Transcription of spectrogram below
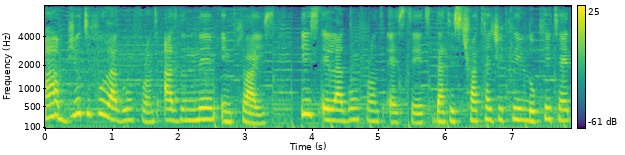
Our beautiful lagoon front, as the name implies, is a lagoon front estate that is strategically located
